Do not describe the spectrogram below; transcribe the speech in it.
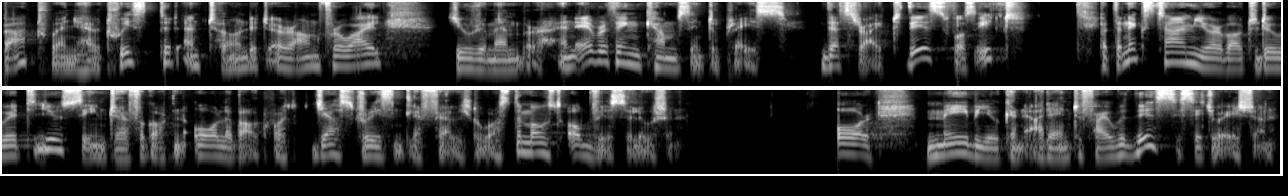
but when you have twisted and turned it around for a while, you remember, and everything comes into place. That's right, this was it. But the next time you're about to do it, you seem to have forgotten all about what just recently felt was the most obvious solution. Or maybe you can identify with this situation.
